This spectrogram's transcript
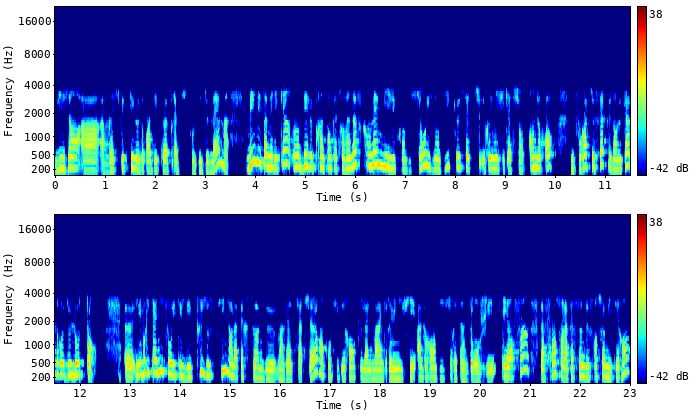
visant à respecter le droit des peuples à disposer d'eux-mêmes. Mais les Américains ont, dès le printemps 89, quand même mis les conditions. Ils ont dit que cette réunification en Europe ne pourra se faire que dans le cadre de l'OTAN. Euh, les Britanniques ont été les plus hostiles en la personne de Margaret Thatcher, en considérant que l'Allemagne réunifiée agrandie serait un danger. Et enfin, la France, en la personne de François Mitterrand,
